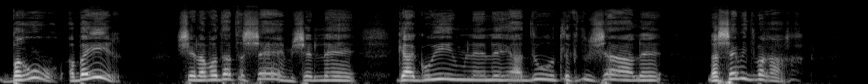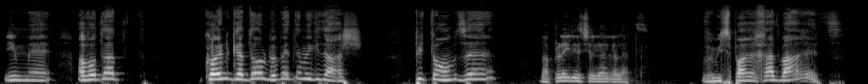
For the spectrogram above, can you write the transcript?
הברור, הבהיר, של עבודת השם, של אה, געגועים ליהדות, לקדושה, לשם יתברך, עם אה, עבודת כהן גדול בבית המקדש, פתאום זה... בפלייליסט של גלגלצ. ומספר אחד בארץ.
